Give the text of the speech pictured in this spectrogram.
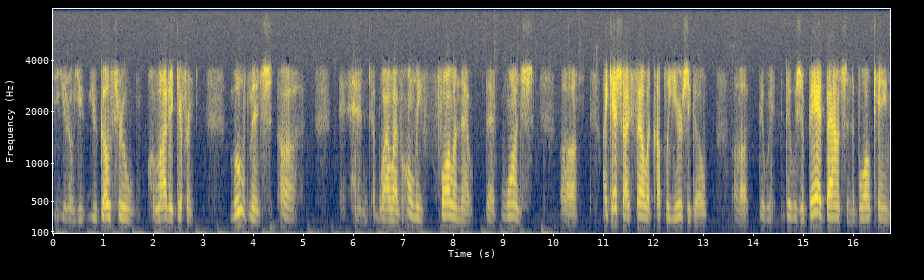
you know, you you go through a lot of different movements. Uh, and while I've only fallen that that once, uh, I guess I fell a couple of years ago. Uh, there was there was a bad bounce, and the ball came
